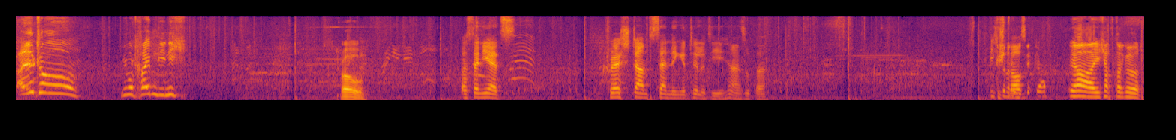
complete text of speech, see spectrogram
Alter! Übertreiben die nicht. Oh. Was denn jetzt? Crash Dump Sending Utility. Ja, super. Ich bin raus. Ja, ich hab's gerade gehört.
